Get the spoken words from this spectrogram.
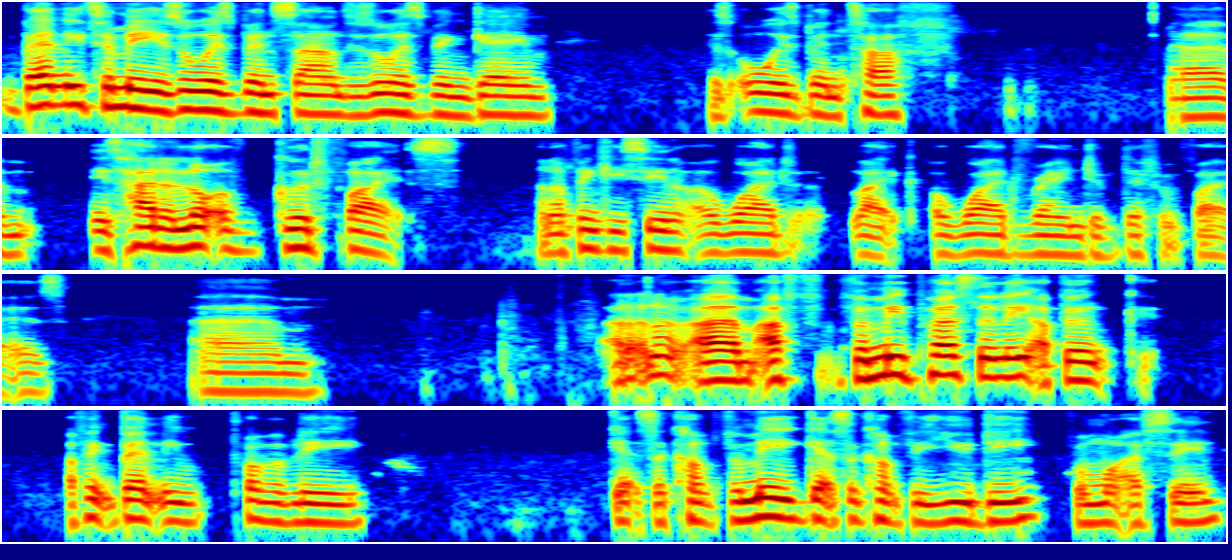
Bentley to me has always been sound. Has always been game. Has always been tough um he's had a lot of good fights and i think he's seen a wide like a wide range of different fighters um i don't know um I, for me personally i think i think bentley probably gets a comfort for me gets a comfort ud from what i've seen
